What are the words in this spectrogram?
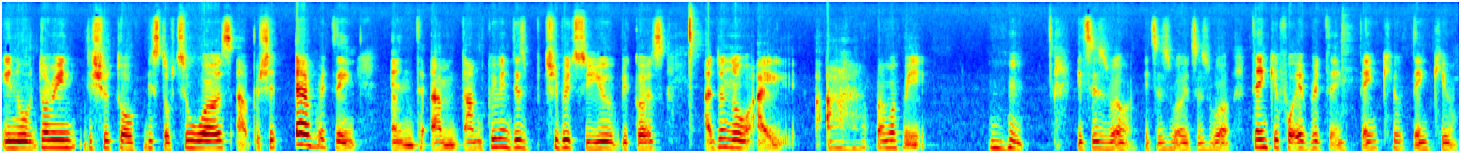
you know, during the shoot of Beast of Two Worlds. I appreciate everything. And um, I'm giving this tribute to you because I don't know, I, ah, probably, mm -hmm. It is well. It is well. It is well. Thank you for everything. Thank you. Thank you.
